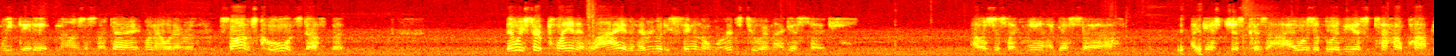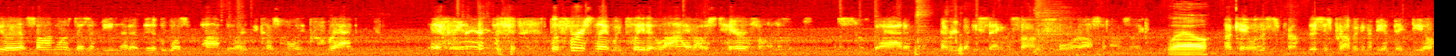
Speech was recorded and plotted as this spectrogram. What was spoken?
we did it, and I was just like, all right, well, now whatever. The song's cool and stuff, but then we start playing it live, and everybody's singing the words to it. And I guess like, I was just like, man, I guess. Uh, I guess just because I was oblivious to how popular that song was doesn't mean that it, it wasn't popular. Because holy crap, the first night we played it live, I was terrified. It was so bad, and everybody sang the song for us, and I was like, Wow. okay, well this is prob- this is probably going to be a big deal.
